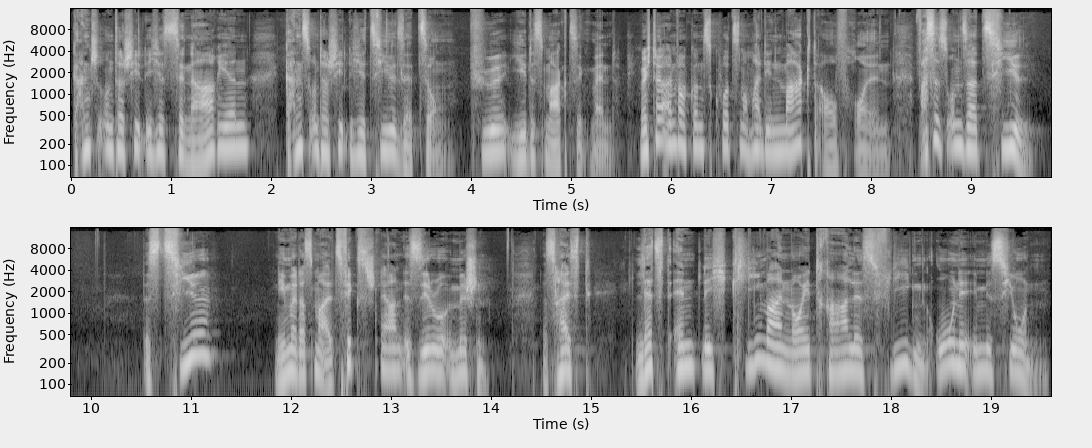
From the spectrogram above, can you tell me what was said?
ganz unterschiedliche Szenarien, ganz unterschiedliche Zielsetzungen für jedes Marktsegment. Ich möchte einfach ganz kurz nochmal den Markt aufrollen. Was ist unser Ziel? Das Ziel, nehmen wir das mal als Fixstern, ist Zero Emission. Das heißt, letztendlich klimaneutrales Fliegen ohne Emissionen.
